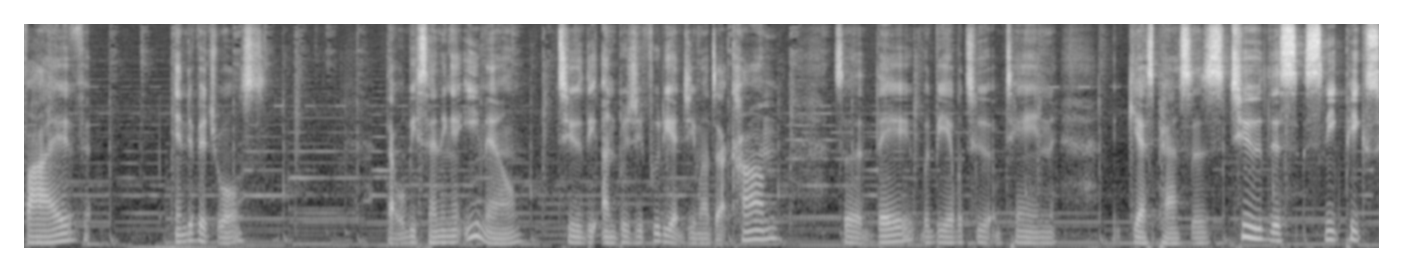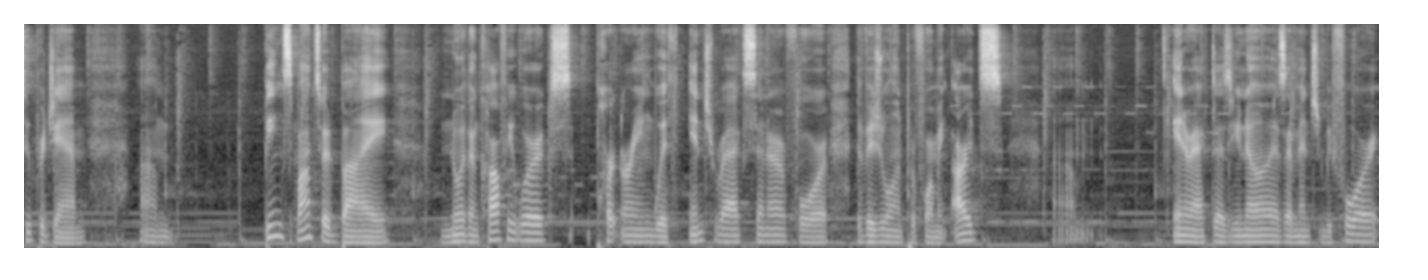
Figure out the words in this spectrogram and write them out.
five individuals that will be sending an email to the unbougiefoodie at gmail.com so that they would be able to obtain guest passes to this sneak peek super jam um, being sponsored by Northern Coffee Works, partnering with Interact Center for the Visual and Performing Arts, um, Interact, as you know, as I mentioned before,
